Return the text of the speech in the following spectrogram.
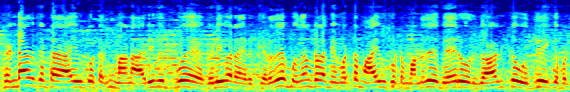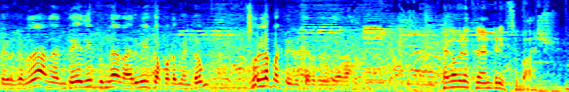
இரண்டாவது கட்ட ஆய்வுக் கூட்டமான அறிவிப்பு வெளிவர இருக்கிறது. புதன்கிழமை மட்டும் ஆய்வுக் கூட்டமானது வேறு ஒரு நாளுக்கு அறிவிக்கப்பட்டிருக்கிறது. அதன் தேதி பின்னர் அறிவிக்கப்படும் என்றும் சொல்லப்பட்டிருக்கிறது தேவா. தகவலுக்கு நன்றி சுபாஷ்.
